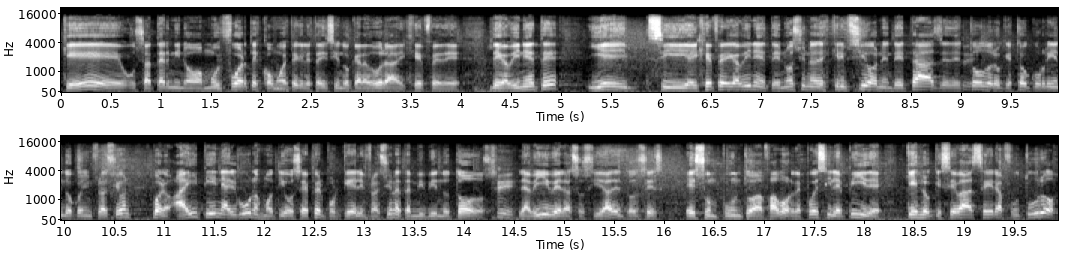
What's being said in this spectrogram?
que usa términos muy fuertes como este que le está diciendo Caradura al jefe de, de gabinete. Y si el jefe de gabinete no hace una descripción en detalle de todo lo que está ocurriendo con inflación, bueno, ahí tiene algunos motivos Esper, porque la inflación la están viviendo todos. Sí. La vive la sociedad, entonces es un punto a favor. Después, si le pide qué es lo que se va a hacer a futuro,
